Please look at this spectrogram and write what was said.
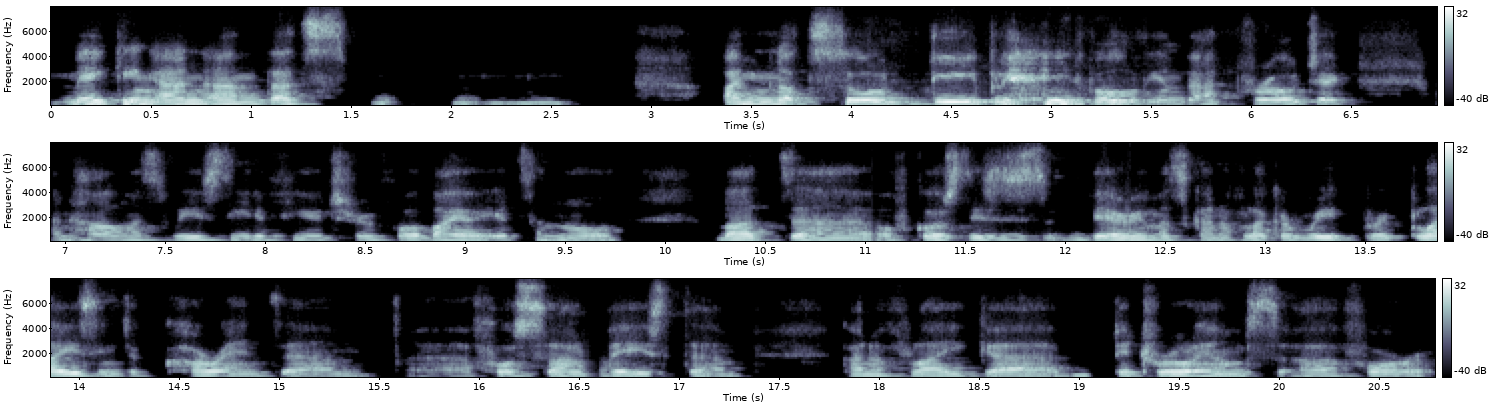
making, and and that's I'm not so deeply involved in that project and how much we see the future for bioethanol. But uh, of course, this is very much kind of like a re- replacing the current um, uh, fossil-based um, kind of like uh, petroleums uh, for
